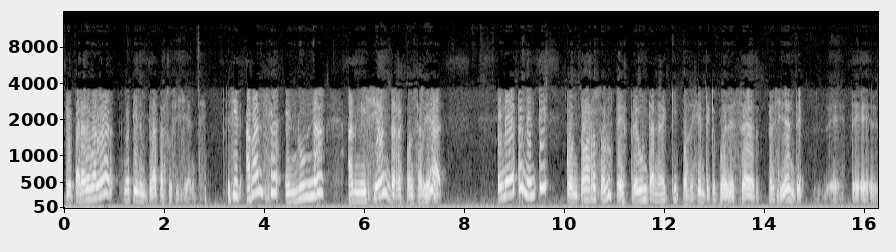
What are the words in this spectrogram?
que para devaluar no tienen plata suficiente. Es decir, avanza en una admisión de responsabilidad. Inmediatamente con toda razón ustedes preguntan a equipos de gente que puede ser presidente este,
